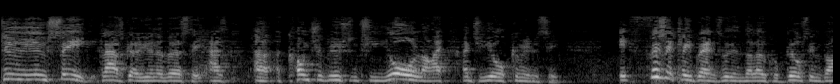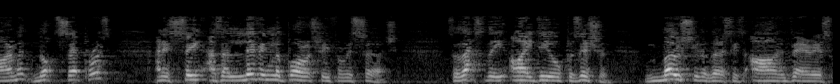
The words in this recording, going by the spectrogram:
do you see Glasgow University as a contribution to your life and to your community? It physically blends within the local built environment, not separate, and is seen as a living laboratory for research. So that's the ideal position. Most universities are in various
